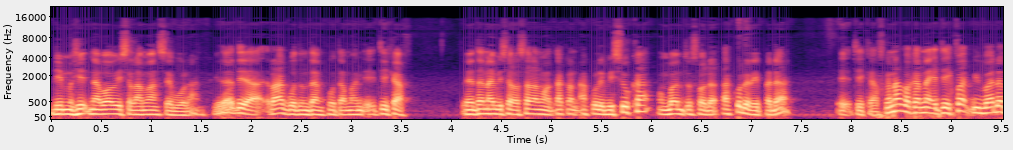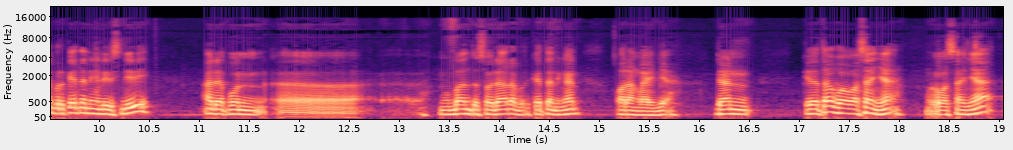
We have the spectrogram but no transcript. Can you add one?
di Masjid Nabawi selama sebulan. Kita tidak ragu tentang keutamaan iktikaf. Ternyata Nabi SAW mengatakan aku lebih suka membantu saudara aku daripada iktikaf. Kenapa? Karena iktikaf ibadah berkaitan dengan diri sendiri. Adapun uh, membantu saudara berkaitan dengan orang lain ya. Dan kita tahu bahwasanya bahwasanya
